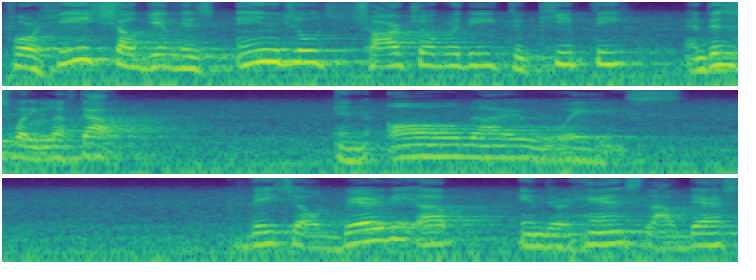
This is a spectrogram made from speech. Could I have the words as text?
For he shall give his angels charge over thee to keep thee. And this is what he left out in all thy ways. They shall bear thee up in their hands, thou dash,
